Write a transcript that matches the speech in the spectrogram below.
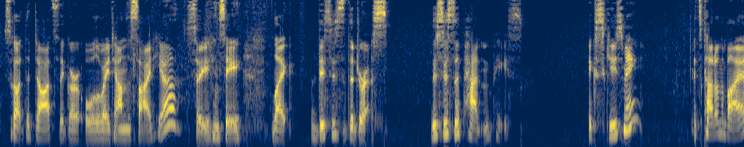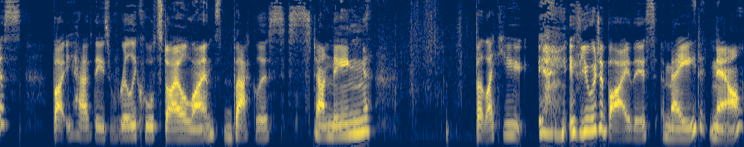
It's got the darts that go all the way down the side here. So you can see, like, this is the dress. This is the pattern piece. Excuse me? It's cut on the bias, but you have these really cool style lines. Backless, stunning. But like you, if you were to buy this made now,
